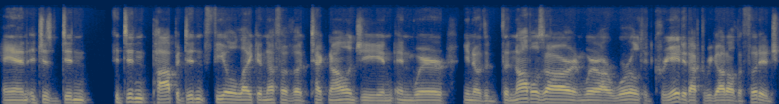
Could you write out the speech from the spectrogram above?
and it just didn't it didn't pop it didn't feel like enough of a technology and and where you know the the novels are and where our world had created after we got all the footage.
